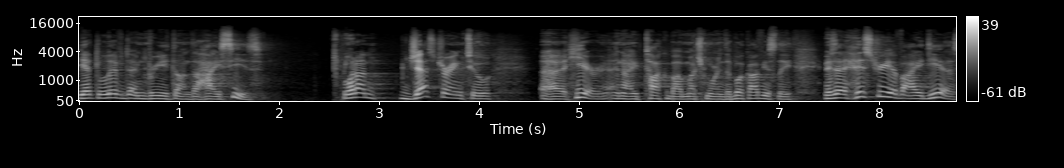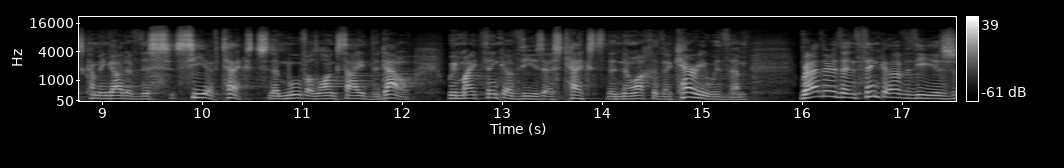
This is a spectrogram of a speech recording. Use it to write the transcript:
yet lived and breathed on the high seas. What I'm gesturing to uh, here, and I talk about much more in the book, obviously, is a history of ideas coming out of this sea of texts that move alongside the dhow. We might think of these as texts that Nawakhida carry with them. Rather than think of these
